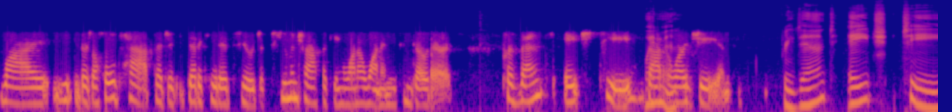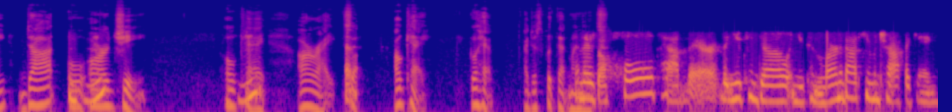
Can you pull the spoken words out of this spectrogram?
why you, there's a whole tab dedicated to just human trafficking 101, and you can go there. It's preventht.org. And preventht t.org. Mm-hmm. Okay. Mm-hmm. All right. So, okay. Go ahead. I just put that in my And notes. there's a whole tab there that you can go and you can learn about human trafficking.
